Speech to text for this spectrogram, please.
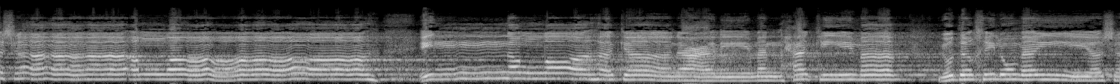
يشاء الله إن الله كان عليما حكيما يدخل من يشاء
